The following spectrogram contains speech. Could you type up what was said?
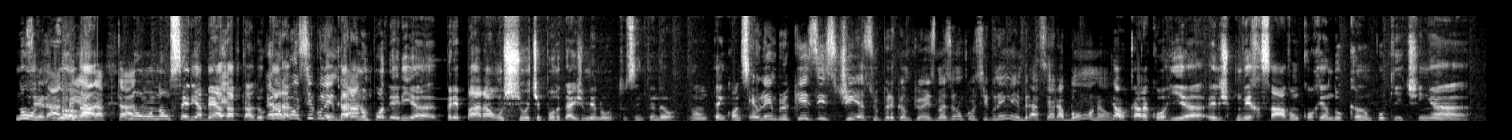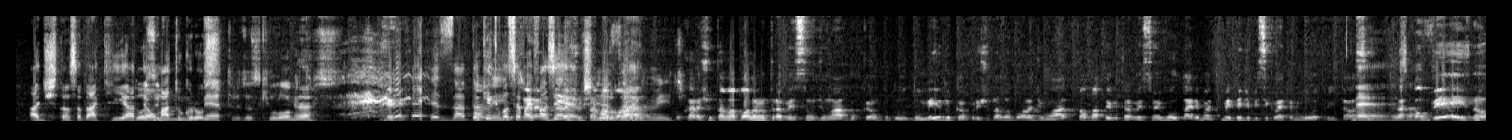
não, Será não bem dá- adaptado? Não, não seria bem adaptado. O eu cara, não consigo O lembrar. cara não poderia preparar um chute por 10 minutos, entendeu? Não tem condição. Eu lembro que existia Super Campeões, mas eu não consigo nem lembrar se era bom ou não. Não, o cara corria, eles conversavam correndo o campo que tinha a distância daqui até 12 o Mato Grosso. metros, 12 quilômetros. Exatamente. O que, que você O vai cara- o fazer, cara bola-? Exatamente. O cara chutava a bola no travessão de um lado do campo, do, do meio do campo ele chutava a bola de um lado pra bater no travessão e voltar e bater, meter de bicicleta no outro. Então, assim, É, talvez não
